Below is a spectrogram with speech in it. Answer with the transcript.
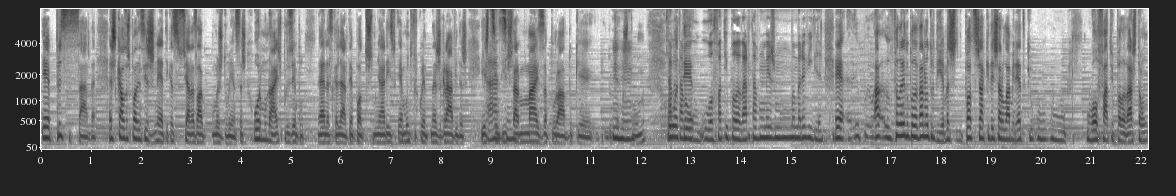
é processada. As causas podem ser genéticas associadas a algumas doenças, hormonais, por exemplo, a Ana se calhar até pode testemunhar isso, é muito frequente nas grávidas este Ah, sentido sim. estar mais apurado do que que é Uhum. costume. Tava- Ou tava até o, o olfato e o paladar estavam mesmo uma maravilha. é, ah, falarei do paladar no outro dia, mas posso já aqui deixar o lamirete que o, o- o olfato e o paladar estão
